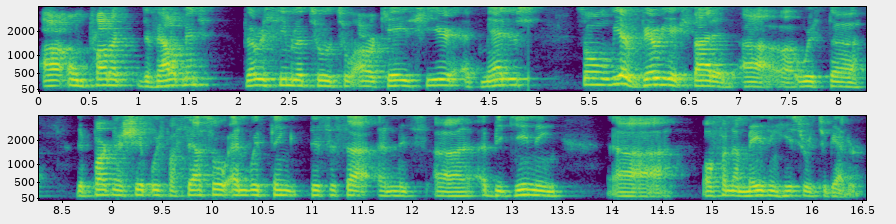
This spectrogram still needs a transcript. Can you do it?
are on product development, very similar to, to our case here at Méliuz. So we are very excited uh, uh, with the, the partnership with Acesso, and we think this is a, and it's, uh, a beginning uh, of an amazing history together.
